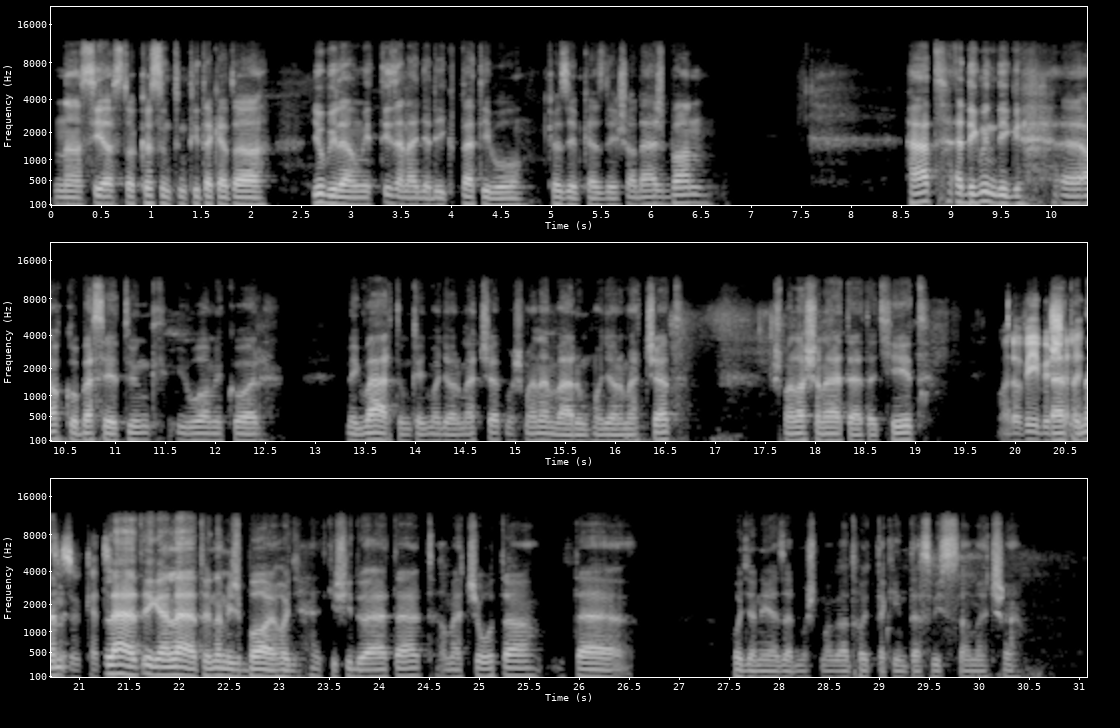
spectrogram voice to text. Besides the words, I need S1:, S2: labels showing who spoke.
S1: Na, sziasztok! Köszöntünk titeket a jubileumi 11. Petivó középkezdés adásban. Hát, eddig mindig eh, akkor beszéltünk, jó, amikor még vártunk egy magyar meccset, most már nem várunk magyar meccset. Most már lassan eltelt egy hét.
S2: Majd a vb selejtezőket.
S1: lehet, igen, lehet, hogy nem is baj, hogy egy kis idő eltelt a meccs óta. Te hogyan érzed most magad, hogy tekintesz vissza a meccsre?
